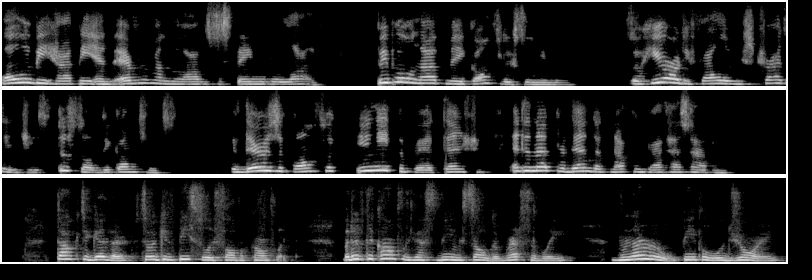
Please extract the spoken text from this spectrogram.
All will be happy and everyone will have a sustainable life. People will not make conflicts anymore. So here are the following strategies to solve the conflicts. If there is a conflict, you need to pay attention and do not pretend that nothing bad has happened. Talk together so we can peacefully solve a conflict. But if the conflict is being solved aggressively, then other people will join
